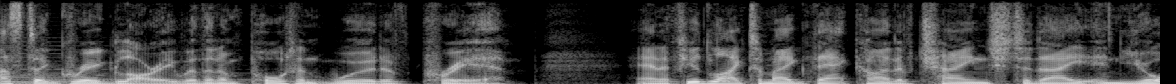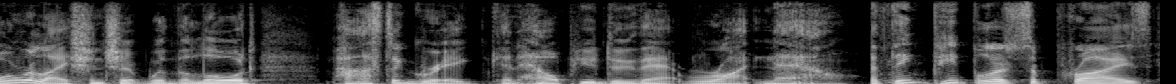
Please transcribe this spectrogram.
Pastor Greg Laurie with an important word of prayer. And if you'd like to make that kind of change today in your relationship with the Lord, Pastor Greg can help you do that right now. I think people are surprised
